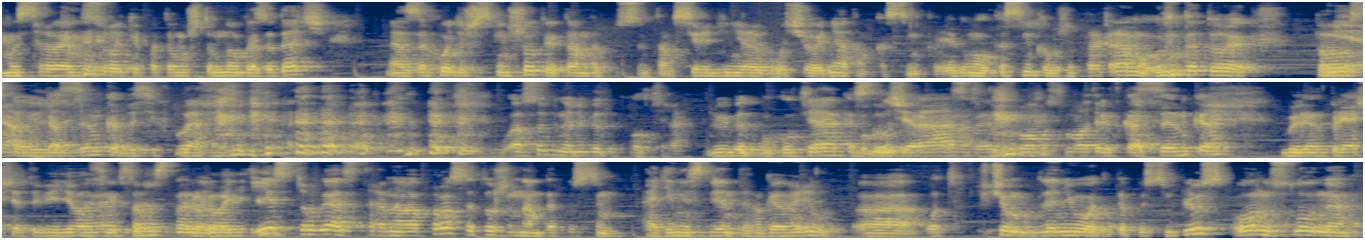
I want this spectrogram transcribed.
мы срываем сроки, потому что много задач, а заходишь в скриншоты, и там, допустим, там в середине рабочего дня там косынка. Я думал, косынка уже программа, ну, которая Просто... Нет, косынка до сих пор. Да. Особенно любят бухгалтера. Любят бухгалтера, косынка. Бухгалтера, по смотрит косынка. Блин, прячет это видео от своих собственных руководителей. Есть другая сторона вопроса, тоже нам, допустим, один из клиентов говорил, а, вот в чем для него это, допустим, плюс, он условно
